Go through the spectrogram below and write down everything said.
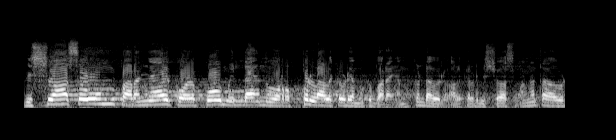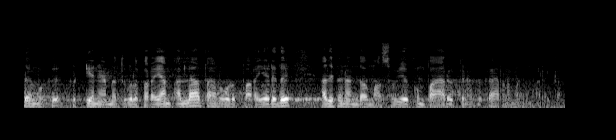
വിശ്വാസവും പറഞ്ഞാൽ കുഴപ്പവുമില്ല എന്ന് ഉറപ്പുള്ള ആൾക്കാരോട് നമുക്ക് പറയാം. നമുക്കുണ്ടാവുമല്ലോ ആൾക്കാരുടെ വിശ്വാസം. അങ്ങനത്തെ ആളോട് നമുക്ക് കിട്ടിയ ഞാമത്തുകൾ പറയാം. അല്ലാത്ത ആളോട് പറയരുത്. അത് പിന്നെ എന്താവും? അസൂയക്കും പാരപ്പിനൊക്കെ കാരണമായി മാറിയേക്കാം.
